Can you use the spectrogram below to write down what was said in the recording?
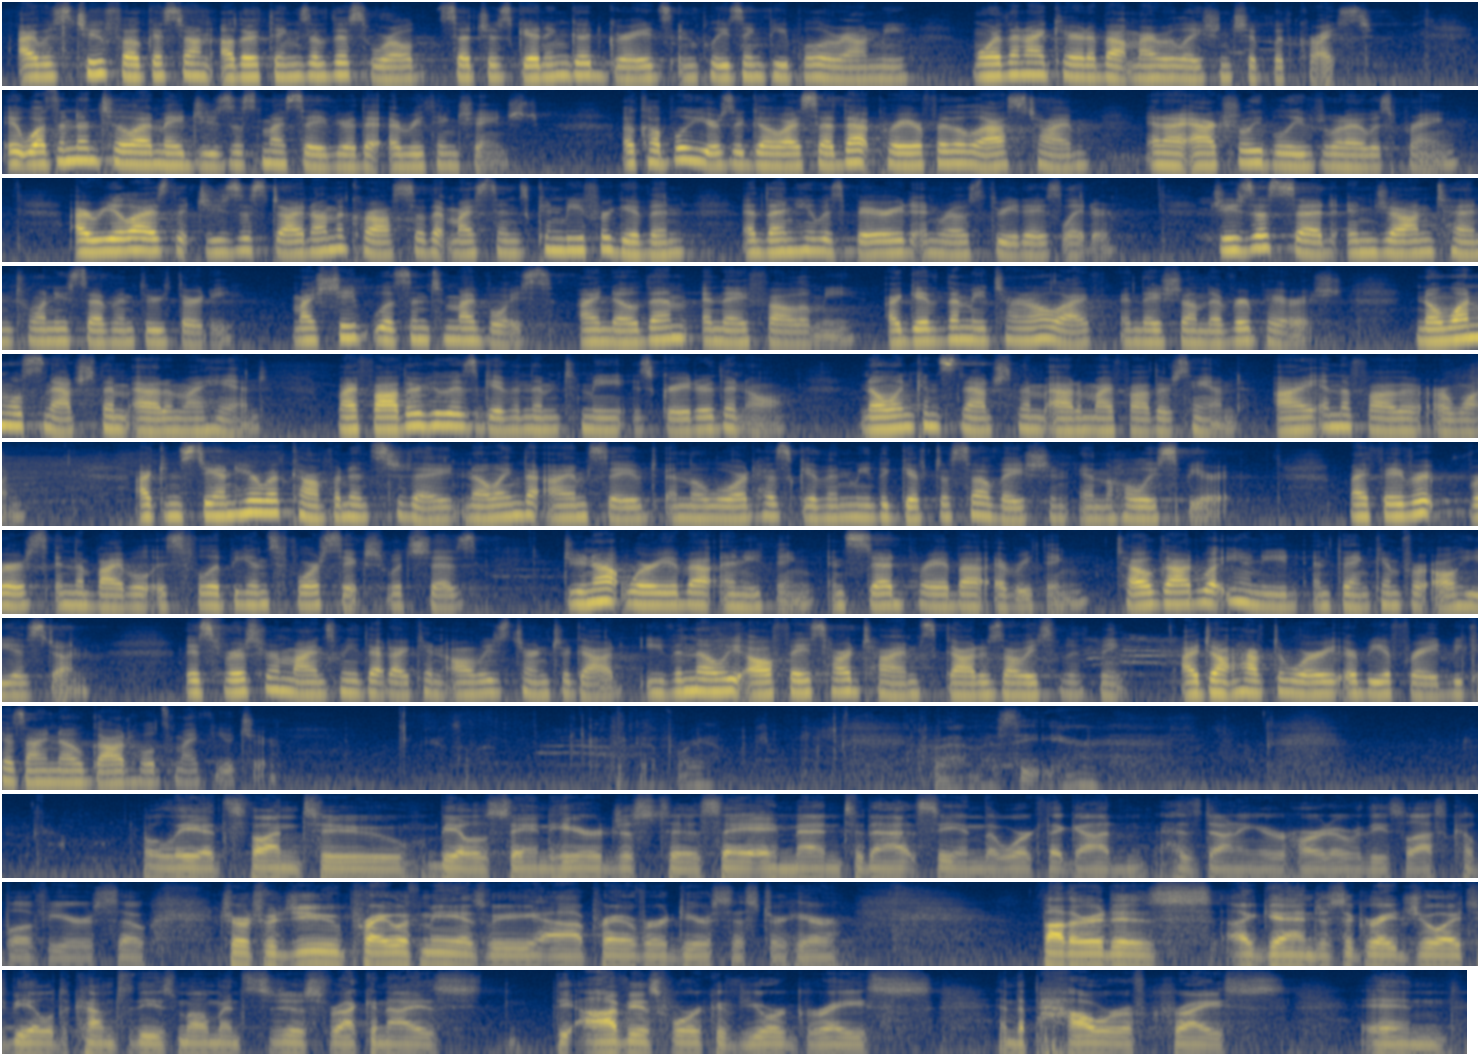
I was too focused on other things of this world, such as getting good grades and pleasing people around me, more than I cared about my relationship with Christ. It wasn't until I made Jesus my Savior that everything changed. A couple years ago, I said that prayer for the last time, and I actually believed what I was praying. I realized that Jesus died on the cross so that my sins can be forgiven, and then he was buried and rose three days later. Jesus said in John 10 27 through 30, My sheep listen to my voice. I know them, and they follow me. I give them eternal life, and they shall never perish. No one will snatch them out of my hand. My Father who has given them to me is greater than all. No one can snatch them out of my Father's hand. I and the Father are one. I can stand here with confidence today, knowing that I am saved and the Lord has given me the gift of salvation and the Holy Spirit. My favorite verse in the Bible is Philippians 4 6, which says, Do not worry about anything. Instead, pray about everything. Tell God what you need and thank Him for all He has done. This verse reminds me that I can always turn to God. Even though we all face hard times, God is always with me. I don't have to worry or be afraid because I know God holds my future. Take that for you. Go ahead, have a seat here. Well, Leah, it's fun to be able to stand here just to say amen to that, seeing the work that God has done in your heart over these last couple of years. So, church, would you pray with me as we uh, pray over our dear sister here? Father, it is, again, just a great joy to be able to come to these moments to just recognize the obvious work of your grace and the power of Christ in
